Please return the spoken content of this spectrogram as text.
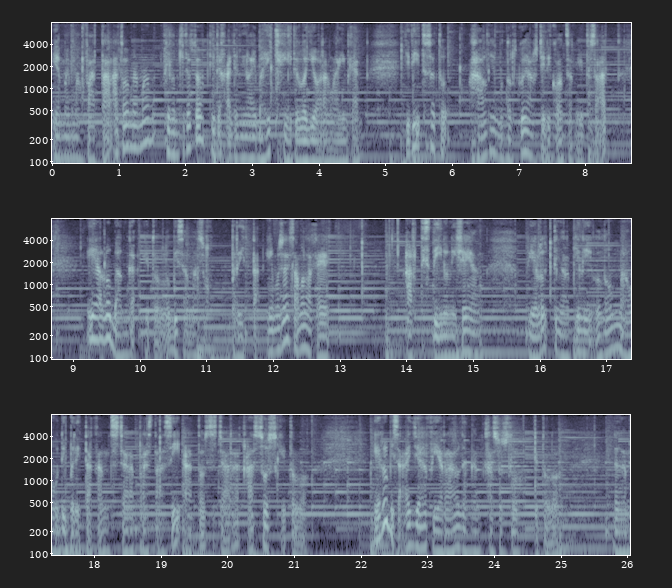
yang memang fatal atau memang film kita tuh tidak ada nilai baik gitu bagi orang lain kan? Jadi itu satu hal yang menurut gue harus jadi concern itu saat iya lo bangga gitu lo bisa masuk berita. Ya maksudnya sama lah kayak artis di Indonesia yang ya lu tinggal pilih lo mau diberitakan secara prestasi atau secara kasus gitu loh. Ya lu bisa aja viral dengan kasus lo gitu loh. Dengan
